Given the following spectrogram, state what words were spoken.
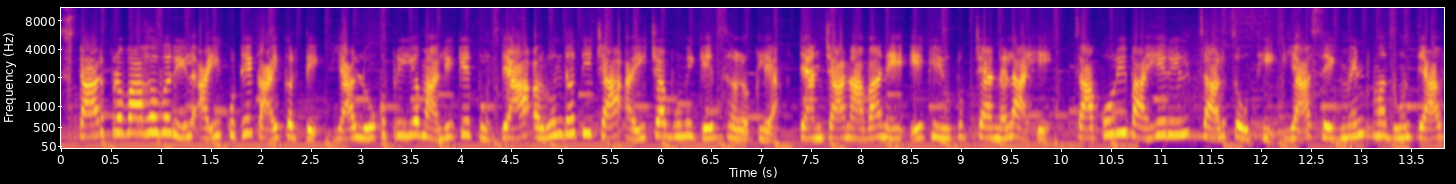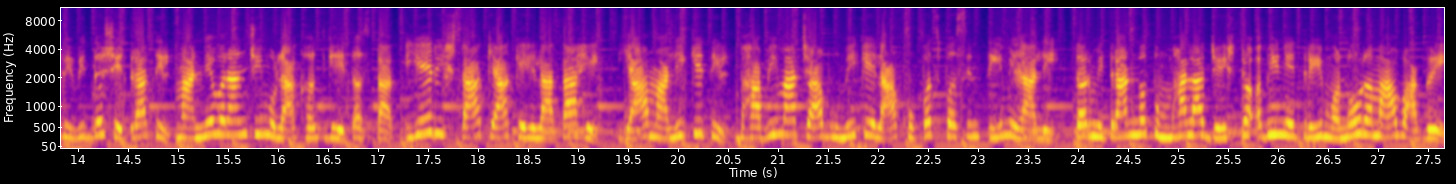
स्टार प्रवाहवरील आई कुठे काय करते? या लोकप्रिय मालिकेतून त्या अरुंधतीच्या आईच्या भूमिकेत झळकल्या. त्यांच्या नावाने एक युट्यूब चॅनल आहे. चाकोरी बाहेरील चार चौथी या सेगमेंट मधून त्या विविध क्षेत्रातील मान्यवरांची मुलाखत घेत असतात. ये रिश्ता क्या कहलाता है? या मालिकेतील भाभीमाच्या भूमिकेला खूपच पसंती मिळाली. तर मित्रांनो तुम्हाला ज्येष्ठ अभिनेत्री मनोरमा वागळे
